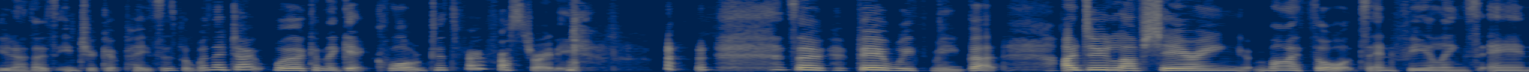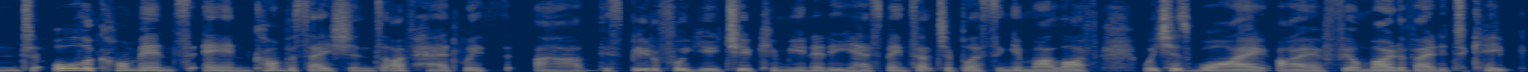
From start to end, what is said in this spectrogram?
you know, those intricate pieces, but when they don't work and they get clogged, it's very frustrating. so bear with me. But I do love sharing my thoughts and feelings and all the comments and conversations I've had with uh, this beautiful YouTube community has been such a blessing in my life, which is why I feel motivated to keep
